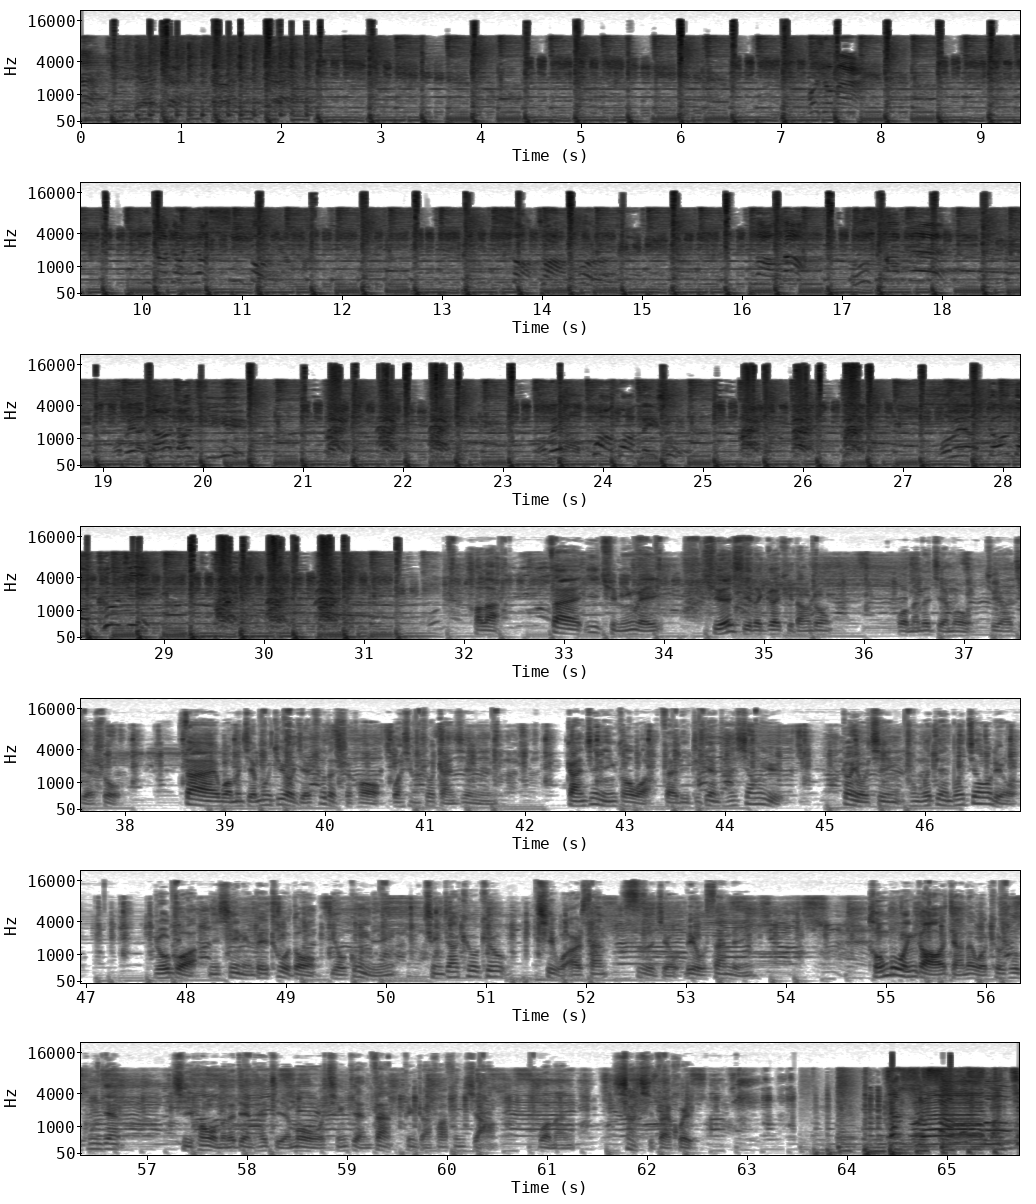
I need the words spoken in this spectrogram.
了在一曲名为《学习》的歌曲当中，我们的节目就要结束。在我们节目就要结束的时候，我想说感谢您，感谢您和我在荔枝电台相遇，更有幸通过电波交流。如果你心灵被触动，有共鸣，请加 QQ 七五二三四九六三零，同步文稿讲在我 QQ 空间。喜欢我们的电台节目，请点赞并转发分享。我们下期再会。你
